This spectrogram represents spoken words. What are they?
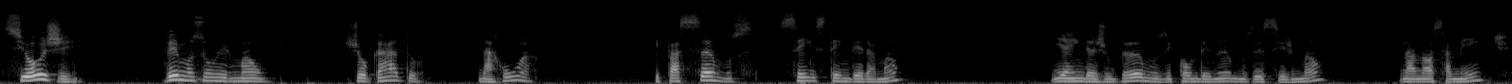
Se hoje vemos um irmão jogado na rua e passamos sem estender a mão, e ainda julgamos e condenamos esse irmão na nossa mente,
